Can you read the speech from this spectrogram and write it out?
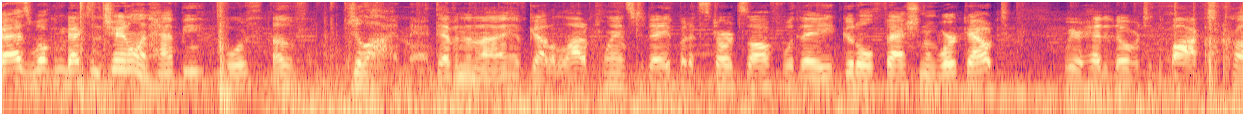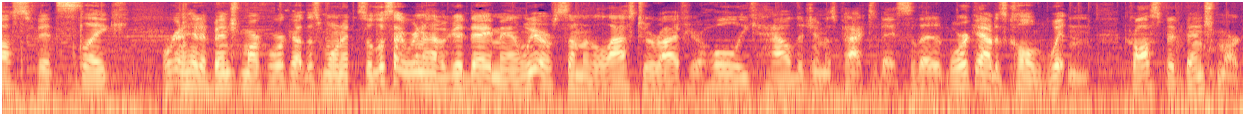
Guys? Welcome back to the channel and happy 4th of July, man. Devin and I have got a lot of plans today, but it starts off with a good old-fashioned workout. We are headed over to the box, CrossFit Slake. We're gonna hit a benchmark workout this morning. So it looks like we're gonna have a good day, man. We are some of the last to arrive here. Holy cow, the gym is packed today. So the workout is called Whitten, CrossFit Benchmark.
